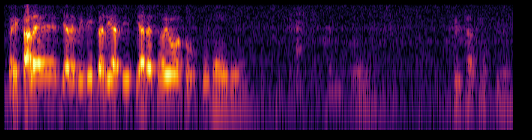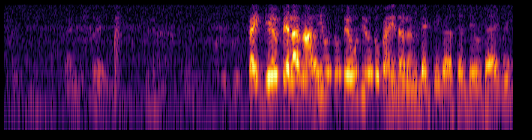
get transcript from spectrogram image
ગઈકાલે જયારે વિધિ કરી હતી ત્યારે થયું હતું. શું થયું કંઈક જે પેલા ના થયું હતું તેવું થયું હતું કઈ દાદા? ઇલેક્ટ્રિકલ અસર જેવું થાય નહીં?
